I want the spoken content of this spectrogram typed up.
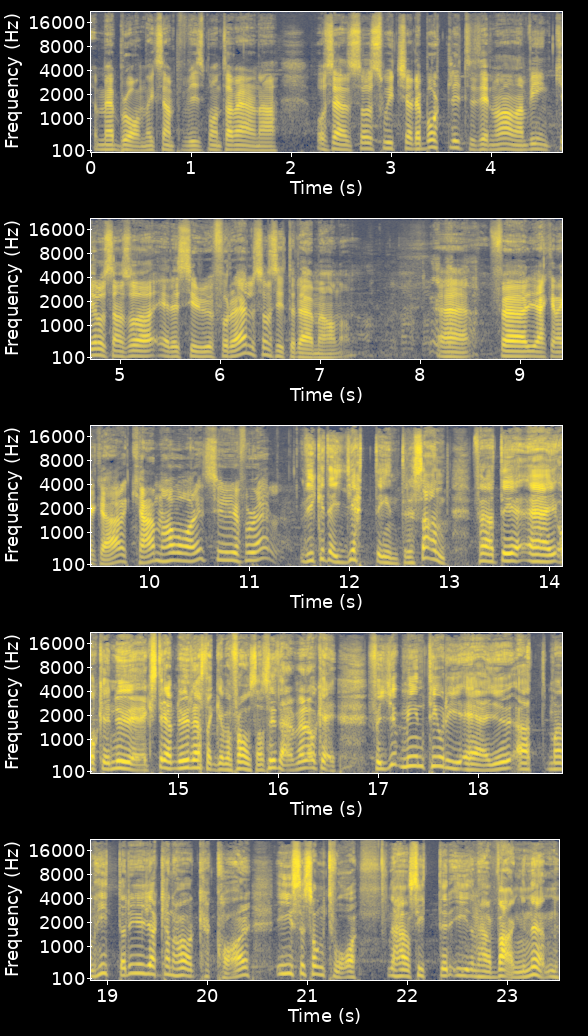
med Bron exempelvis på en taverna och sen så switchar det bort lite till någon annan vinkel och sen så är det Sirio Forell som sitter där med honom. Eh, för Jack Nakar kan ha varit Siri Forell. Vilket är jätteintressant för att det är, okej nu är det extremt, nu är det nästan Game of Thrones avsnitt här, men okej. För ju, min teori är ju att man hittade ju Jack Kakar i säsong två när han sitter i den här vagnen.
